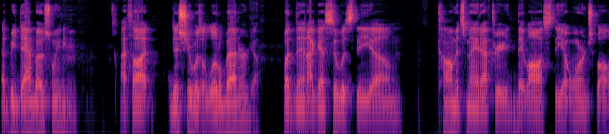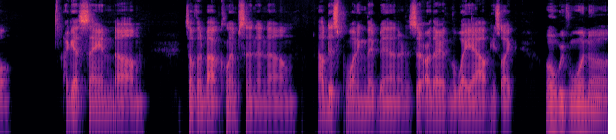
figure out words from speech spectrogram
That'd be Dabo Swinney. Mm. I thought this year was a little better. Yeah. But then I guess it was the um, comments made after they lost the uh, Orange Bowl. I guess saying um, something about Clemson and um, how disappointing they've been, and is, are they on the way out? And he's like, "Oh, we've won uh,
